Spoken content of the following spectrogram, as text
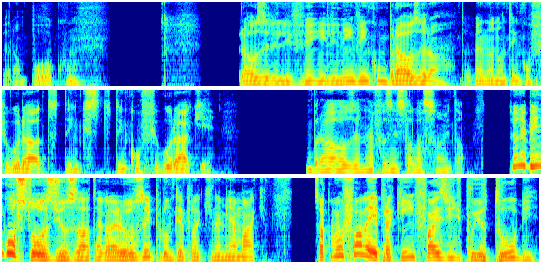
Esperar um pouco. Browser ele vem. Ele nem vem com browser, ó. Tá vendo? Não tem configurado. Tem que, tem que configurar aqui. Um browser, né? Fazer instalação e tal. Então ele é bem gostoso de usar, tá, galera? Eu usei por um tempo aqui na minha máquina. Só como eu falei, para quem faz vídeo pro YouTube,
